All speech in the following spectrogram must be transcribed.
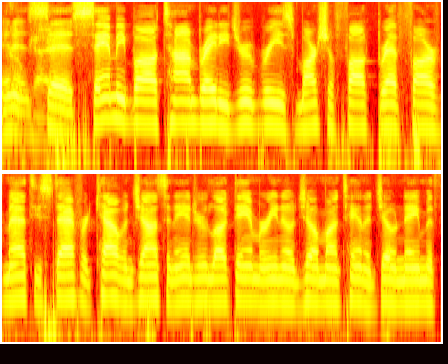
And it Okay. says Sammy Baugh, Tom Brady, Drew Brees, Marshall Faulk, Brett Favre, Matthew Stafford, Calvin Johnson, Andrew Luck, Dan Marino, Joe Montana, Joe Namath,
